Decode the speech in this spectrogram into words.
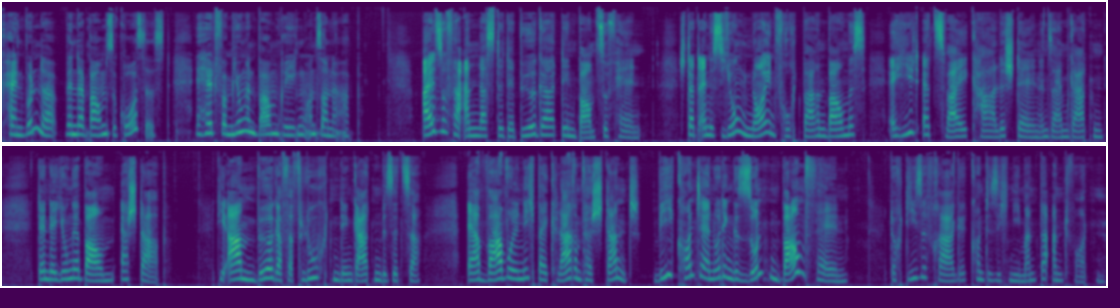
Kein Wunder, wenn der Baum so groß ist. Er hält vom jungen Baum Regen und Sonne ab. Also veranlasste der Bürger, den Baum zu fällen. Statt eines jungen, neuen, fruchtbaren Baumes erhielt er zwei kahle Stellen in seinem Garten, denn der junge Baum erstarb. Die armen Bürger verfluchten den Gartenbesitzer. Er war wohl nicht bei klarem Verstand. Wie konnte er nur den gesunden Baum fällen? Doch diese Frage konnte sich niemand beantworten.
